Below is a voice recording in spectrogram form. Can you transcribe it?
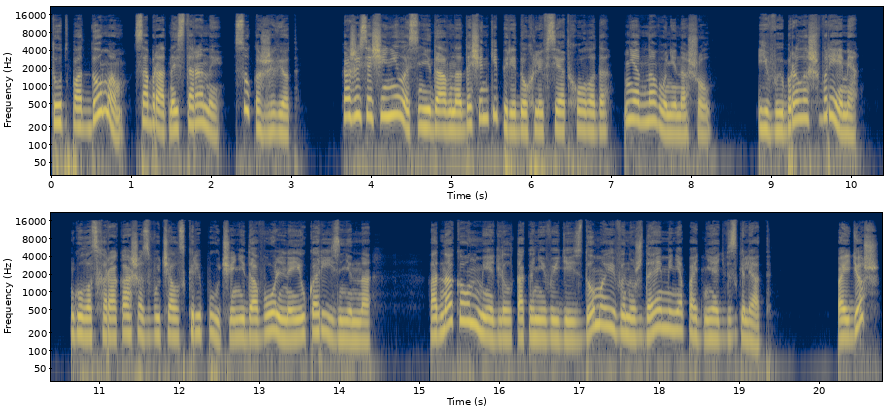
Тут под домом, с обратной стороны, сука живет. Кажись, ощенилась недавно, да щенки передохли все от холода. Ни одного не нашел. И выбрала ж время. Голос Харакаша звучал скрипуче, недовольно и укоризненно. Однако он медлил, так и не выйдя из дома и вынуждая меня поднять взгляд. «Пойдешь?»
